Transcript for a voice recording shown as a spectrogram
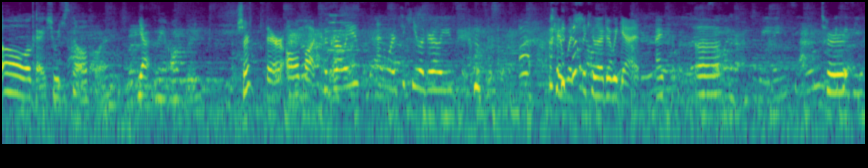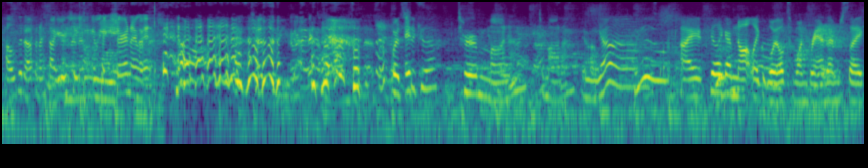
Oh, okay. Should we just get all four? Yeah. I mean, all three. sure. They're all vodka girlies and we're tequila girlies. okay, which tequila did we get? I Uh, because you held it up and I thought you were taking a picture and I went which tequila? Teremana. Teremana. Yeah. I feel like I'm not like loyal to one brand. I'm just like,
